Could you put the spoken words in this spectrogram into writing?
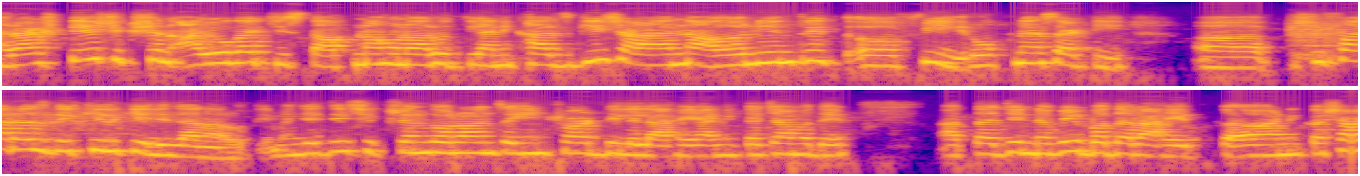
राष्ट्रीय शिक्षण आयोगाची स्थापना होणार होती आणि खाजगी शाळांना अनियंत्रित फी रोखण्यासाठी शिफारस देखील केली जाणार होती. म्हणजे जे शिक्षण धोरणांचं इन शॉर्ट दिलेलं आहे आणि त्याच्यामध्ये आता जे नवे बदल आहेत आणि कशा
